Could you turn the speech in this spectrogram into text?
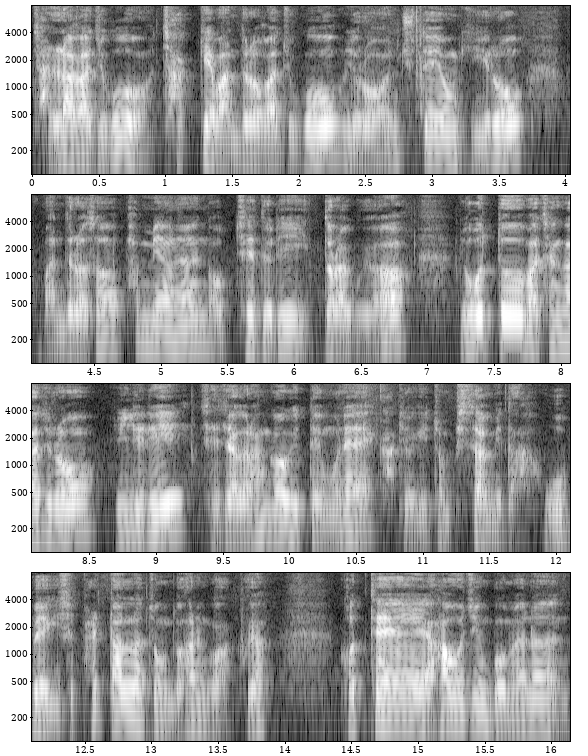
잘라가지고 작게 만들어가지고 이런 휴대용 기기로 만들어서 판매하는 업체들이 있더라고요. 이것도 마찬가지로 일일이 제작을 한 거기 때문에 가격이 좀 비쌉니다. 528달러 정도 하는 것 같고요. 겉에 하우징 보면은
